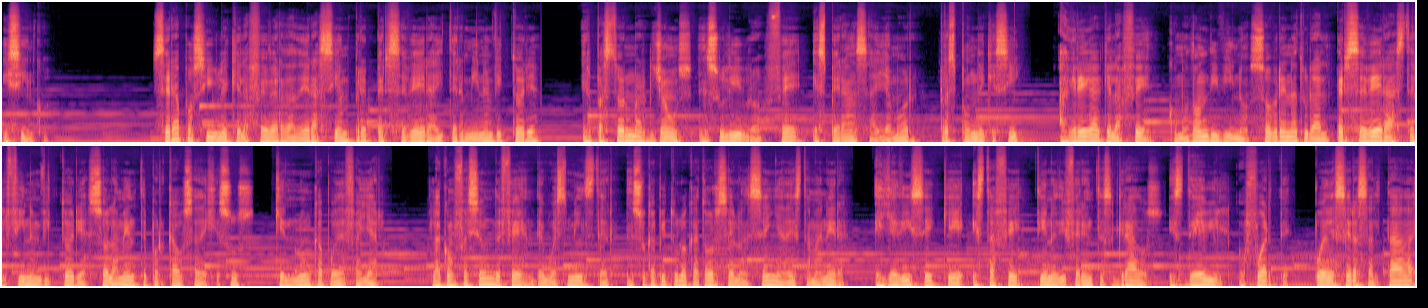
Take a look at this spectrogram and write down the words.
y 5. ¿Será posible que la fe verdadera siempre persevera y termine en victoria? El pastor Mark Jones, en su libro Fe, Esperanza y Amor, responde que sí. Agrega que la fe, como don divino, sobrenatural, persevera hasta el fin en victoria solamente por causa de Jesús, quien nunca puede fallar. La Confesión de Fe de Westminster, en su capítulo 14, lo enseña de esta manera. Ella dice que esta fe tiene diferentes grados, es débil o fuerte, puede ser asaltada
